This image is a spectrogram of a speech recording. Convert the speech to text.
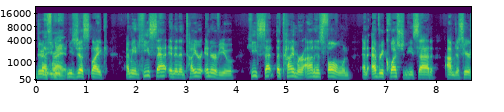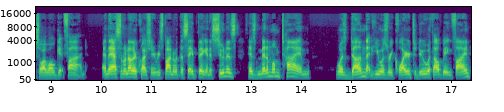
dude That's he- right. he's just like i mean he sat in an entire interview he set the timer on his phone and every question he said i'm just here so i won't get fined and they asked him another question he responded with the same thing and as soon as his minimum time was done that he was required to do without being fined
